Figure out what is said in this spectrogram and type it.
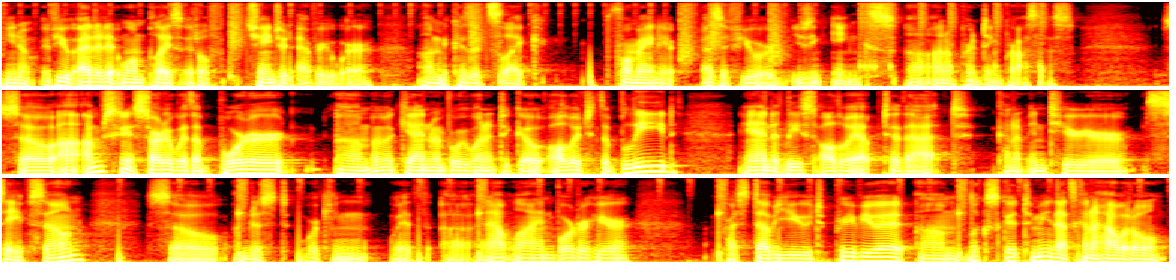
you know, if you edit it one place, it'll change it everywhere um, because it's like formatting it as if you were using inks uh, on a printing process. So uh, I'm just going to get started with a border. Um, again, remember we want it to go all the way to the bleed and at least all the way up to that kind of interior safe zone. So I'm just working with uh, an outline border here. Press W to preview it. Um, looks good to me. That's kind of how it'll,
